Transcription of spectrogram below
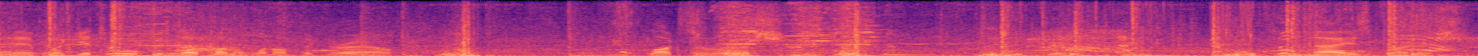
Block on but gets opened up by the one off the ground. Blocks the rush. Nice punish.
